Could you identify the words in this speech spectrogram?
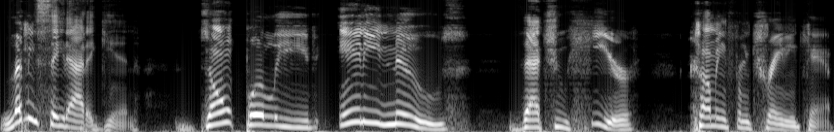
Let me say that again. Don't believe any news that you hear coming from training camp.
